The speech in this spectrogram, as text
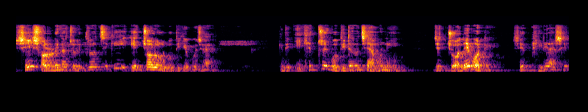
সেই সরলরেখার চরিত্র হচ্ছে কি এর চলন গতিকে বোঝায়। কিন্তু এক্ষেত্রে গতিটা হচ্ছে এমনই যে চলে বটে, সে ফিরে আসে।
